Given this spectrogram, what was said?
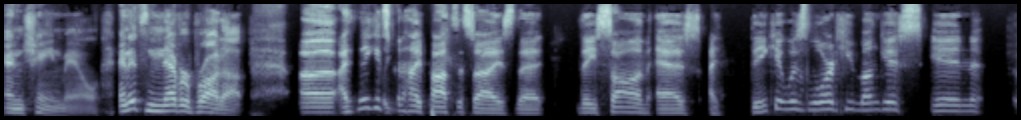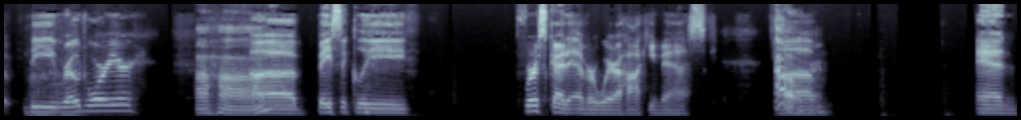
and chainmail, and it's never brought up. Uh, I think it's been hypothesized that they saw him as I think it was Lord Humongous in the Road Warrior. Uh-huh. Uh, basically, first guy to ever wear a hockey mask. Oh, okay. Um, and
